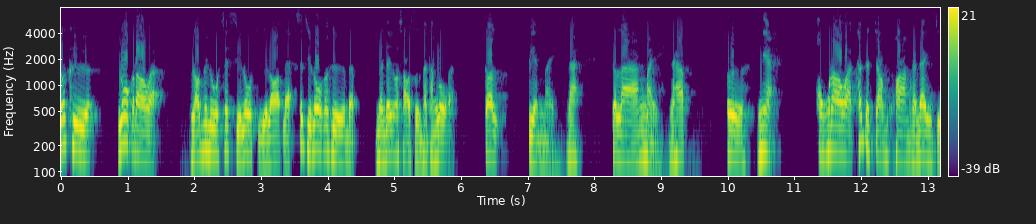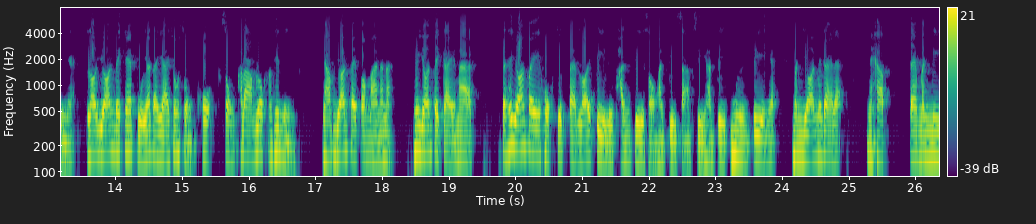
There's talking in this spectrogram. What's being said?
ก็คือโลกเราอะเราไม่รู้เซตซีโร่กี่รอบแล้วเซตซีโร่ก็คือแบบมือนไดโนเสาร์สูญพันธุ์ทั้งโลกอะก็เปลี่ยนใหม่นะ ก็ล้างใหม่นะครับ เออ เนี่ย ของเราอะ ถ้าจะจำความกันได้จริงๆเนี่ย เราย้อนไปแค่ปู่ย่าตายายช่วงสงคสงครามโลกครั้งที่หนึ่งนะครับ ย้อนไปประมาณนั้นอะ ไม่ย้อนไปไกลมาก แต่ถ้าย้อนไปหกเจ็ดแปดร้อยปีหรือพันปีสองพันปีสามสี่พันปีหมื่นปีอย่างเงี้ย มันย้อนไม่ได้แล้วนะครับ แต่มันมี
